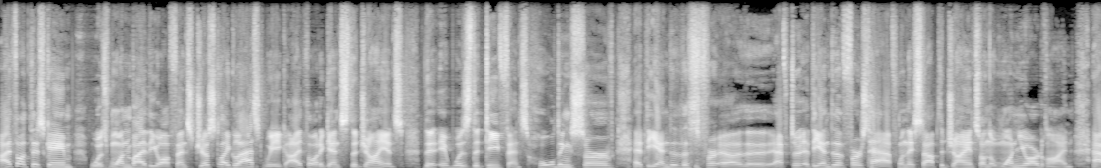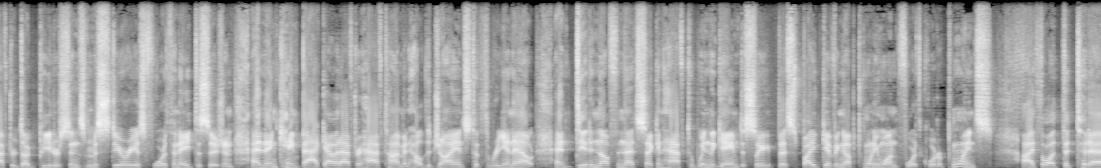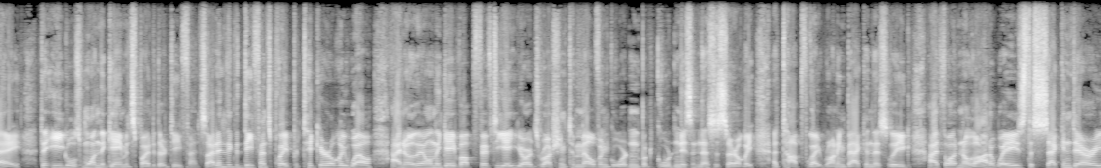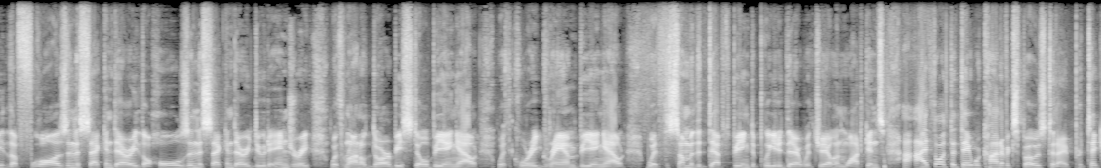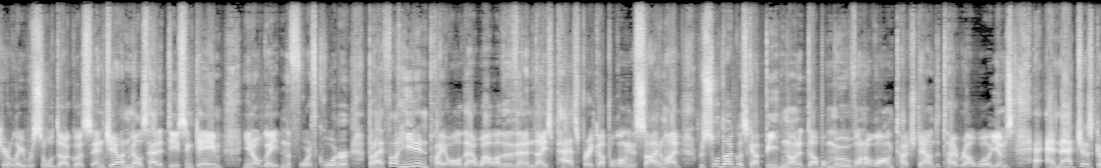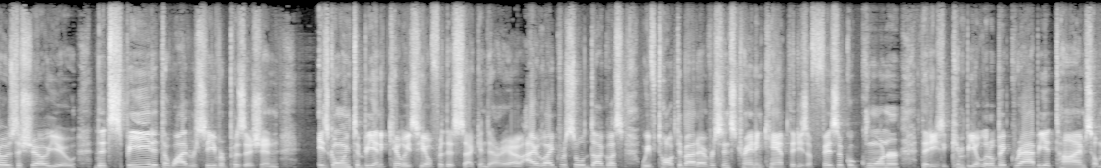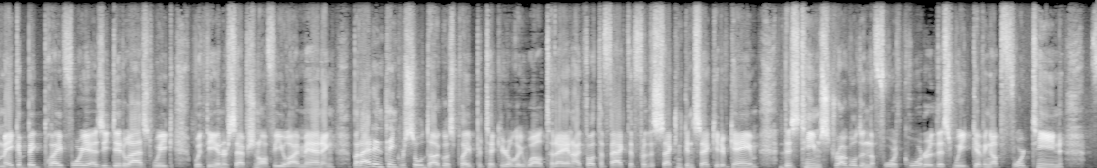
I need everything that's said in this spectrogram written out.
I thought this game was won by the offense, just like last week. I thought against the Giants that it was the defense holding serve at the end of uh, the, after at the end of the first half when they stopped the Giants on the one yard line after Doug Pederson's mysterious fourth and eight decision, and then came back out after halftime and held the Giants to three and out, and did enough in that second half to win the game despite giving up 21 fourth quarter points. I thought that today the Eagles won the game in spite of their defense defense. I didn't think the defense played particularly well. I know they only gave up 58 yards rushing to Melvin Gordon, but Gordon isn't necessarily a top flight running back in this league. I thought in a lot of ways the secondary, the flaws in the secondary, the holes in the secondary due to injury, with Ronald Darby still being out, with Corey Graham being out, with some of the depth being depleted there with Jaylen Watkins. I-, I thought that they were kind of exposed today, particularly Rasul Douglas. And Jalen Mills had a decent game, you know, late in the fourth quarter, but thought he didn't play all that well, other than a nice pass break up along the sideline. Rasul Douglas got beaten on a double move on a long touchdown to Tyrell Williams. And that just goes to show you that speed at the wide receiver position is going to be an Achilles heel for this secondary. I, I, like Rasul Douglas. We've talked about ever since training camp that he's a physical corner, that he can be a little bit grabby at times. He'll make a big play for you, as he did last week with the interception off Eli Manning. But I didn't think Rasul Douglas played particularly well today. And I thought the fact that for the second consecutive game, this team struggled in the fourth quarter this week, giving up 14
